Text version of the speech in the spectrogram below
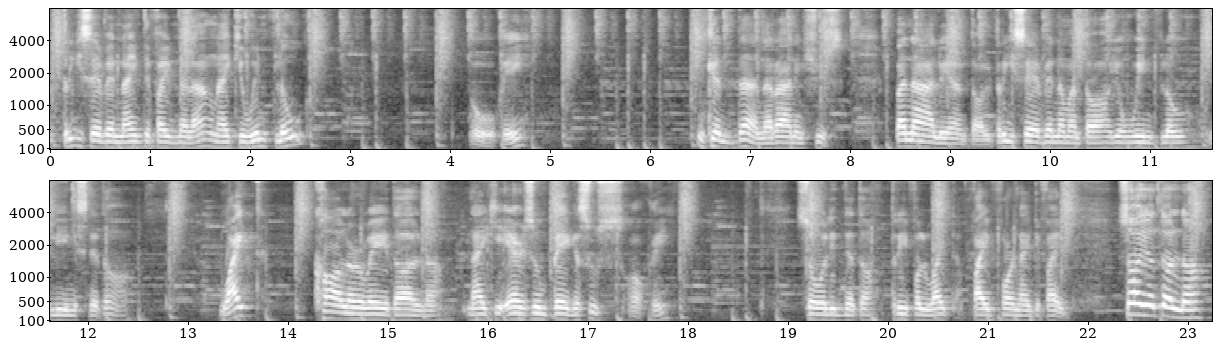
at 3,795 na lang. Nike Windflow. Okay. Ganda na running shoes. Panalo yan, tol. 3,700 naman to. Yung Windflow, linis nito. White colorway, tol, no? Nike Air Zoom Pegasus. Okay. Solid na to. Triple white, 5,495. So, yun, tol, no?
